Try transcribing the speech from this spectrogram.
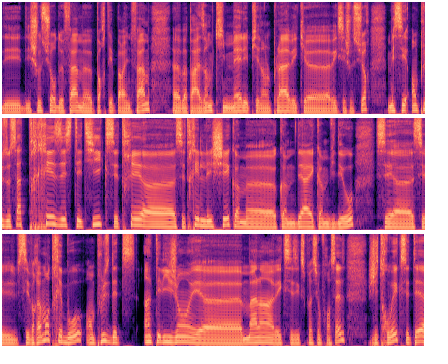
des, des chaussures de femme portées par une femme, bah, par exemple, qui met les pieds dans le plat avec, avec ses chaussures. Mais c'est en plus de ça très esthétique, c'est très, c'est très léché comme, comme DA et comme vidéo. C'est c'est vraiment très beau. En plus d'être intelligent et malin avec ses expressions françaises, j'ai trouvé que c'était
